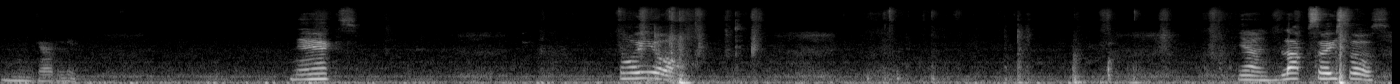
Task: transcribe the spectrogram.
Hmm, garlic. Next. Toyo. Yan, black soy sauce.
